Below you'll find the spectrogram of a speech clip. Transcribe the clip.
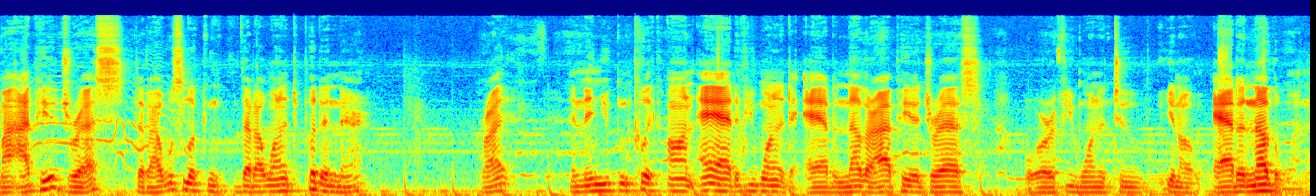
my IP address that I was looking that I wanted to put in there right? And then you can click on add if you wanted to add another IP address or if you wanted to you know add another one.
